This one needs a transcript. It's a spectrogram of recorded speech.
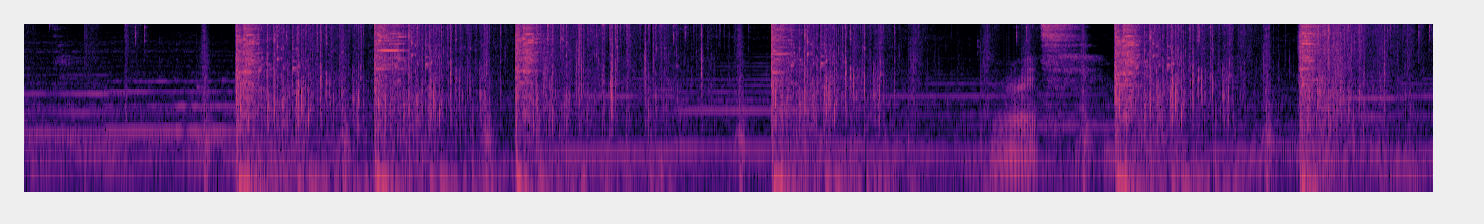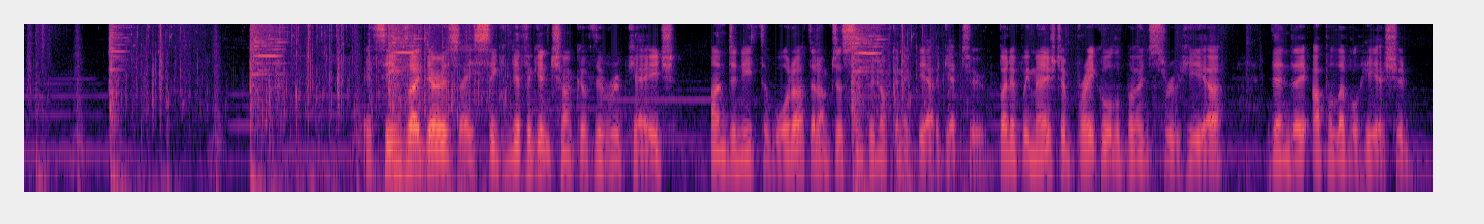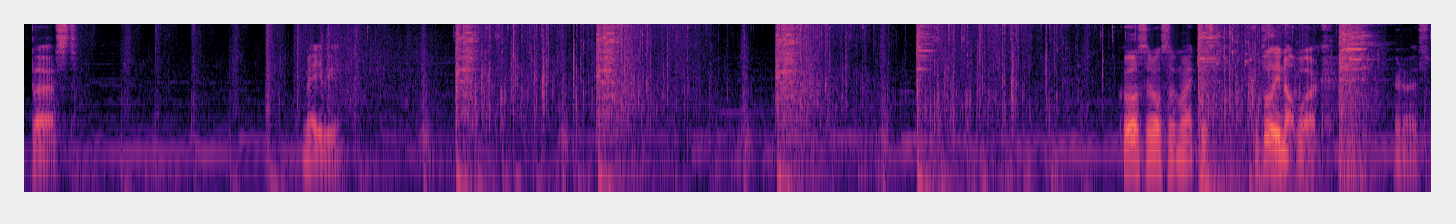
It seems like there is a significant chunk of the rib cage underneath the water that I'm just simply not going to be able to get to. But if we manage to break all the bones through here, then the upper level here should burst. Maybe. Of course, it also might just completely not work. Who knows.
